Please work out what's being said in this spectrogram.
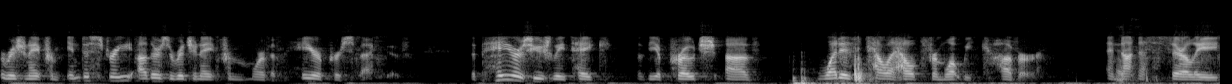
originate from industry, others originate from more of a payer perspective. The payers usually take the approach of what is telehealth from what we cover, and okay. not necessarily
